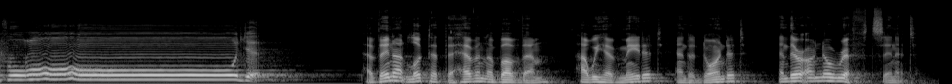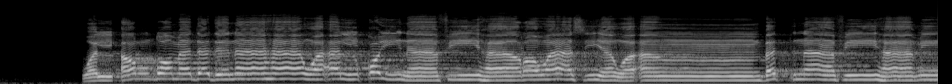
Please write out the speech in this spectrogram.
فروج Have they not looked at the heaven above them, how we have made it and adorned it, and there are no rifts in it? والأرض مددناها وألقينا فيها رواسي وأنبتنا فيها من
